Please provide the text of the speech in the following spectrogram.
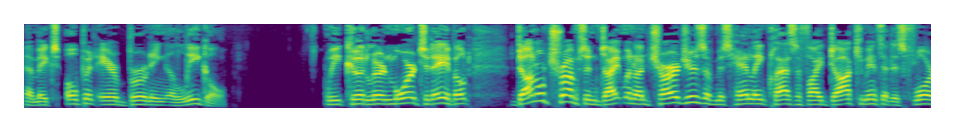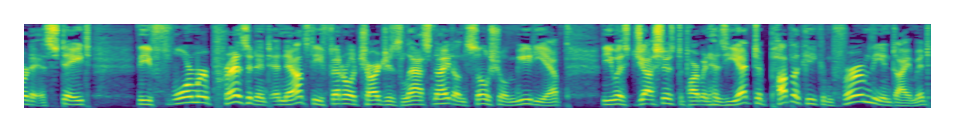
that makes open air burning illegal. We could learn more today about Donald Trump's indictment on charges of mishandling classified documents at his Florida estate. The former president announced the federal charges last night on social media. The U.S. Justice Department has yet to publicly confirm the indictment,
